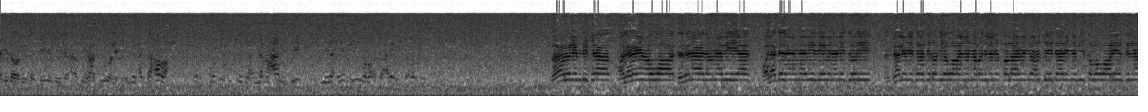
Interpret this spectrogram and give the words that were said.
اجده في تفسير في راسه ولحيته. حتى أرى وفي يعني لمعان فيه في لحيته وراسه عليه الصلاة والسلام. باب الامتشاط قال رحمه الله حدثنا آدم بن أبي قال حدثنا ابن أبي ذئب عن الزهري عن سالم بن سعد رضي الله عنه أن رجلا اطلع من يحب دار النبي صلى الله عليه وسلم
